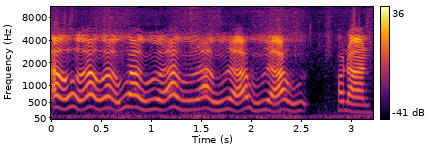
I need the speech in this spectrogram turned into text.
Oh, oh, oh, oh, oh, oh, oh, oh, oh oh. Hold on.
